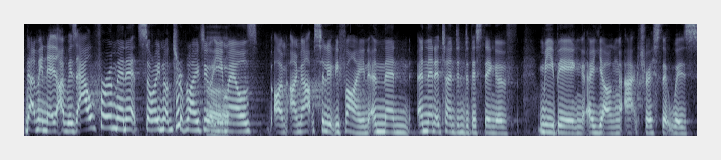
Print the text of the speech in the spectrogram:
I mean, I was out for a minute. Sorry not to reply to your uh. emails. I'm, I'm absolutely fine. And then, and then it turned into this thing of me being a young actress that was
